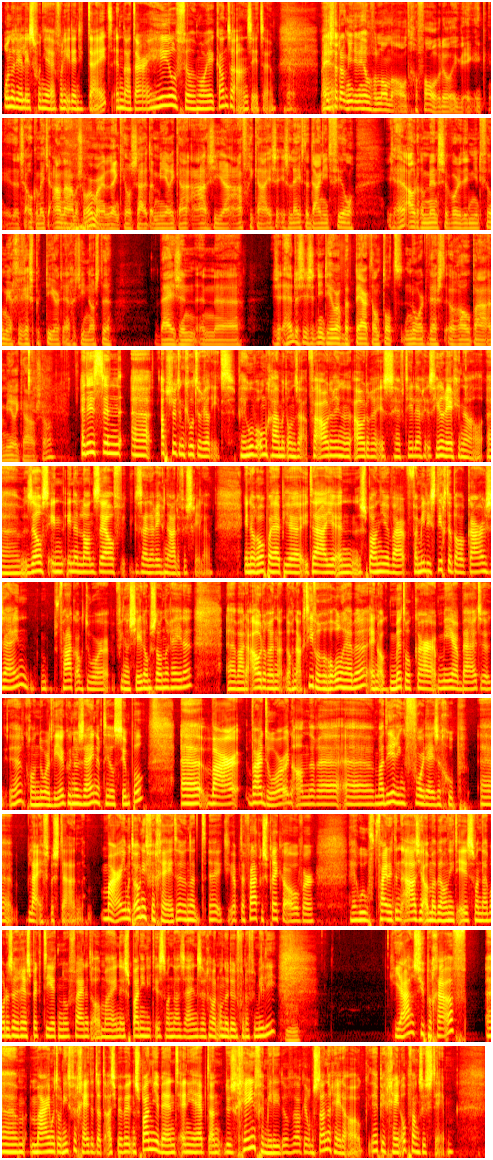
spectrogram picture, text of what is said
onderdeel is van je, van je identiteit. En dat daar heel veel mooie kanten aan zitten. Ja. Maar is dat ook niet in heel veel landen al het geval? Ik bedoel, ik, ik, ik, dat is ook een beetje aannames hoor, maar dan denk ik heel Zuid-Amerika, Azië, Afrika, is, is, leeft er daar niet veel... Is, hè, oudere mensen worden die niet veel meer gerespecteerd en gezien als de wijzen en... Uh, is het, hè, dus is het niet heel erg beperkt dan tot Noordwest-Europa, Amerika of zo? Het is een, uh, absoluut een cultureel iets. Hoe we omgaan met onze veroudering. En ouderen is, heeft heel, is heel regionaal. Uh, zelfs in, in een land zelf zijn er regionale verschillen. In Europa heb je Italië en Spanje, waar families dichter bij elkaar zijn. Vaak ook door financiële omstandigheden. Uh, waar de ouderen nog een actievere rol hebben. En ook met elkaar meer buiten, gewoon door het weer kunnen zijn. Echt heel simpel. waar, waardoor een andere waardering voor deze groep uh, blijft bestaan. Maar je moet ook niet vergeten, en dat, uh, ik heb daar vaak gesprekken over, hè, hoe fijn het in Azië allemaal wel niet is, want daar worden ze gerespecteerd. En hoe fijn het allemaal in Spanje niet is, want daar zijn ze gewoon onderdeel van een familie. Mm. Ja, super gaaf. Um, maar je moet ook niet vergeten dat als je bijvoorbeeld in Spanje bent en je hebt dan dus geen familie, door welke omstandigheden ook, dan heb je geen opvangsysteem.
